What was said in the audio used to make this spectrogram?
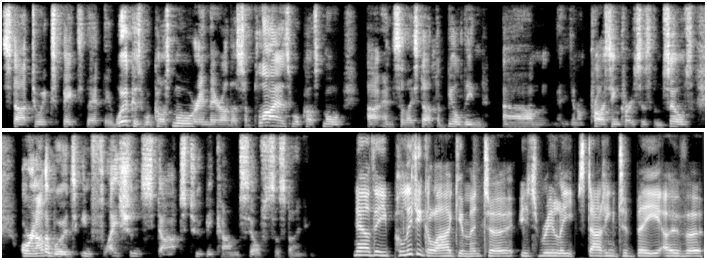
start to expect that their workers will cost more and their other suppliers will cost more, uh, and so they start to build in, um, you know, price increases themselves. Or in other words, inflation starts to become self-sustaining. Now, the political argument uh, is really starting to be over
